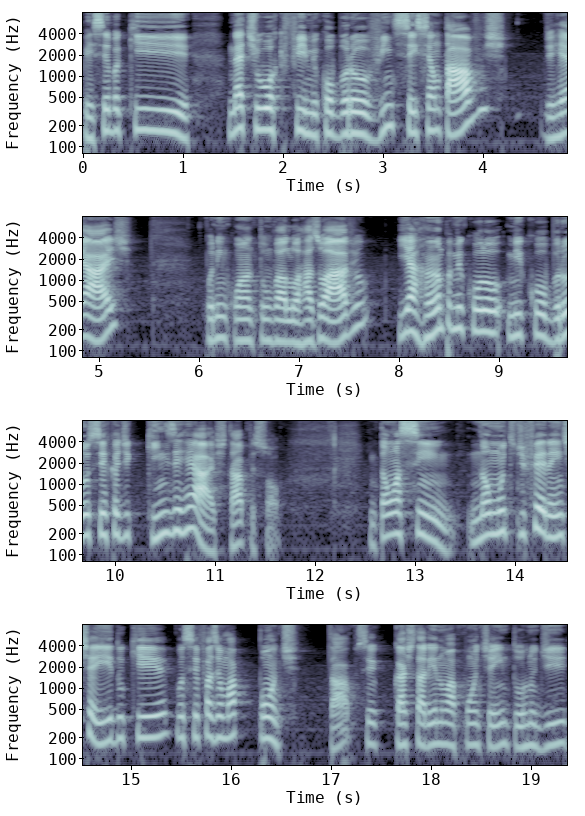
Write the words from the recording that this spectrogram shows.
Perceba que Network Fee me cobrou 26 centavos de reais, por enquanto um valor razoável. E a rampa me, co me cobrou cerca de 15 reais, tá, pessoal? Então, assim, não muito diferente aí do que você fazer uma ponte, tá? Você gastaria numa ponte aí em torno de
